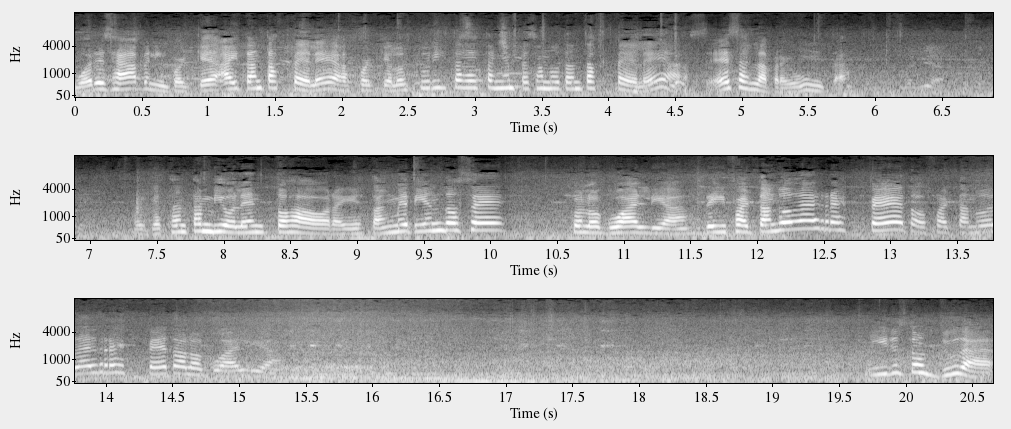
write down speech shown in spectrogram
what is happening? ¿Por qué hay tantas peleas? ¿Por qué los turistas están empezando tantas peleas? Esa es la pregunta. ¿Por qué están tan violentos ahora y están metiéndose con los guardias? Y faltando de respeto, faltando del respeto a los guardias. You just don't do that.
